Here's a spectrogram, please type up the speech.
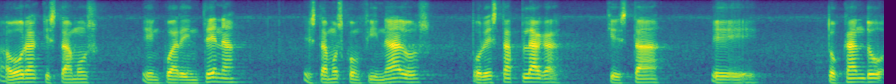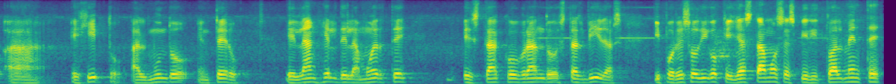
ahora que estamos en cuarentena, estamos confinados por esta plaga que está eh, tocando a Egipto, al mundo entero. El ángel de la muerte está cobrando estas vidas y por eso digo que ya estamos espiritualmente,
